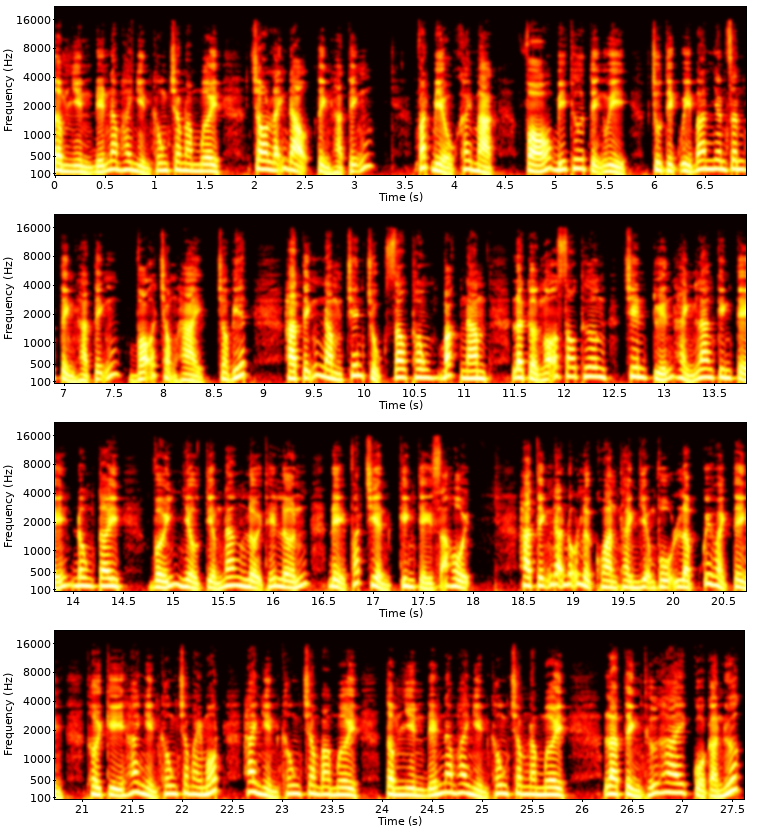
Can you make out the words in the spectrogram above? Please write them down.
tầm nhìn đến năm 2050 cho lãnh đạo tỉnh Hà Tĩnh. Phát biểu khai mạc, Phó Bí thư tỉnh ủy, Chủ tịch Ủy ban nhân dân tỉnh Hà Tĩnh Võ Trọng Hải cho biết, Hà Tĩnh nằm trên trục giao thông Bắc Nam là cửa ngõ giao thương trên tuyến hành lang kinh tế Đông Tây với nhiều tiềm năng lợi thế lớn để phát triển kinh tế xã hội. Hà Tĩnh đã nỗ lực hoàn thành nhiệm vụ lập quy hoạch tỉnh thời kỳ 2021-2030, tầm nhìn đến năm 2050, là tỉnh thứ hai của cả nước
